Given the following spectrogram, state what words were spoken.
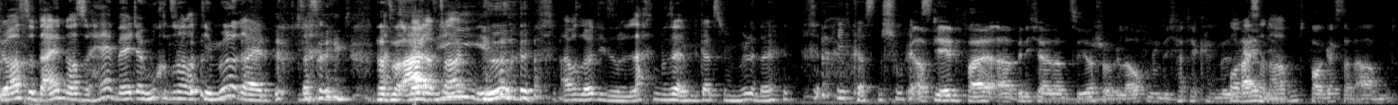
Du hast so deinen, du hast so, hä, welcher Hurensohn hat die Müll rein? Das sind so, ah, am Tag. Einfach so Leute, die so lachen und dann ganz viel Müll in deinen Briefkasten schmeißen. Auf jeden Fall äh, bin ich ja dann zu Joshua gelaufen und ich hatte ja keinen Müll Vorgestern bei mir. Abend? Vorgestern Abend.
